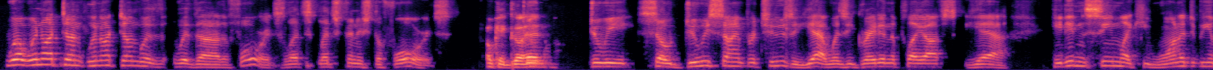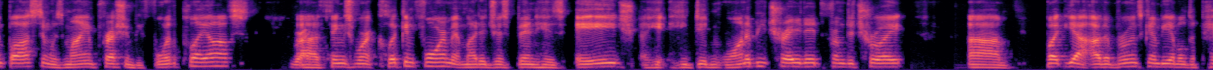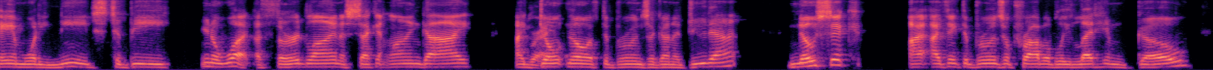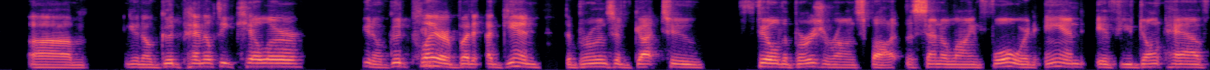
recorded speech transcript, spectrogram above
Well, we're not done. We're not done with with uh, the forwards. Let's let's finish the forwards. okay. Go ahead. Do we? So do we sign Bertuzzi? Yeah. Was he great in the playoffs? Yeah. He didn't seem like he wanted to be in Boston. Was my impression before the playoffs. Uh, things weren't clicking for him. It might have just been his age. He, he didn't want to be traded from Detroit. Um, but yeah, are the Bruins going to be able to pay him what he needs to be, you know what, a third line, a second line guy? I Right. don't know if the Bruins are going to do that. Nosek, I, I think the Bruins will probably let him go. Um, you know, good penalty killer, you know, good player. But again, the Bruins have got to fill the Bergeron spot, the center line forward. And if you don't have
